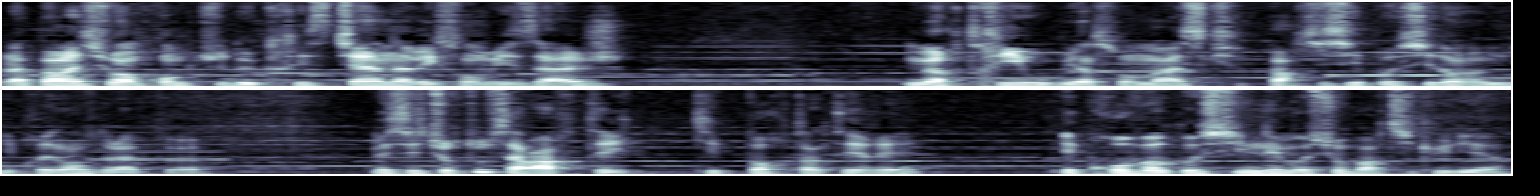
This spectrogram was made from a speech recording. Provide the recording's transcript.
L'apparition impromptue de Christiane avec son visage meurtri ou bien son masque participe aussi dans l'omniprésence de la peur. Mais c'est surtout sa rareté qui porte intérêt et provoque aussi une émotion particulière.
